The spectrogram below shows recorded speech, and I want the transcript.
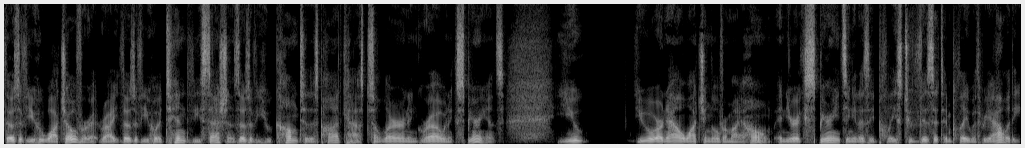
those of you who watch over it, right? Those of you who attend these sessions, those of you who come to this podcast to learn and grow and experience, you you are now watching over my home and you're experiencing it as a place to visit and play with reality.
